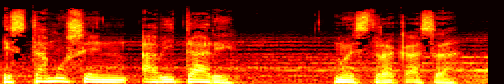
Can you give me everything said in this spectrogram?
Estamos en Habitare, nuestra casa.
